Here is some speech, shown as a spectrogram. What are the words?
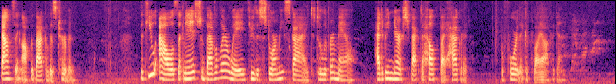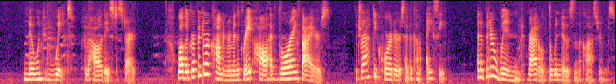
bouncing off the back of his turban. The few owls that managed to battle their way through the stormy sky to deliver mail had to be nursed back to health by Hagrid before they could fly off again. No one could wait for the holidays to start. While the Gryffindor common room and the great hall had roaring fires, the drafty corridors had become icy, and a bitter wind rattled the windows in the classrooms.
